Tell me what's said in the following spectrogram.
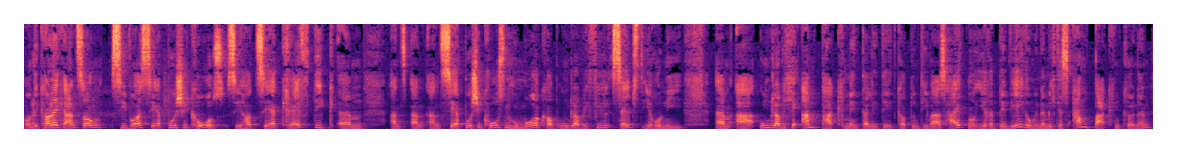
und ich kann euch eins sagen, sie war sehr burschikos. Sie hat sehr kräftig, ähm, einen, einen, einen sehr burschikosen Humor gehabt, unglaublich viel Selbstironie, ähm, eine unglaubliche Anpackmentalität gehabt. Und die war es heute noch ihre Bewegungen, nämlich das Anpacken können,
